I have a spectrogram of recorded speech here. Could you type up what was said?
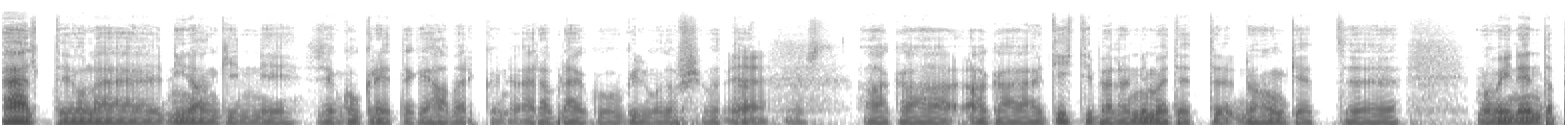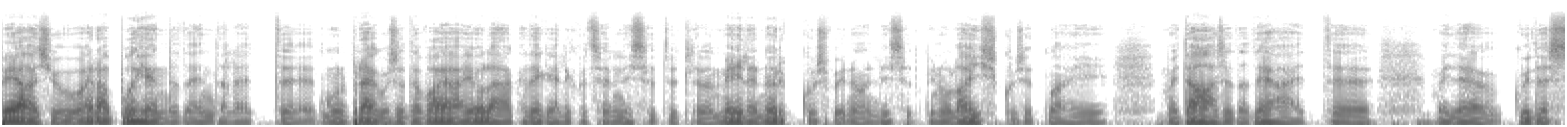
häält ei ole, nina on kinni, see on konkreetne kehamärk, on ju, ära praegu külma duši võta yeah,. aga, aga tihtipeale on niimoodi, et noh, ongi, et ma võin enda peas ju ära põhjendada endale, et mul praegu seda vaja ei ole, aga tegelikult see on lihtsalt, ütleme, meelenõrkus või noh, lihtsalt minu laiskus, et ma ei, ma ei taha seda teha, et ma ei tea, kuidas,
